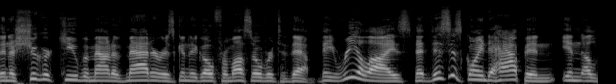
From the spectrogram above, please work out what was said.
then a sugar cube amount of matter is going to go from us over to them. They realize that this is going to happen in a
